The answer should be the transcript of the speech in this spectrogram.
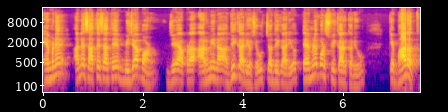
એમણે અને સાથે સાથે બીજા પણ જે આપણા આર્મીના અધિકારીઓ છે, ઉચ્ચ અધિકારીઓ, તેમણે પણ સ્વીકાર કર્યું કે ભારત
